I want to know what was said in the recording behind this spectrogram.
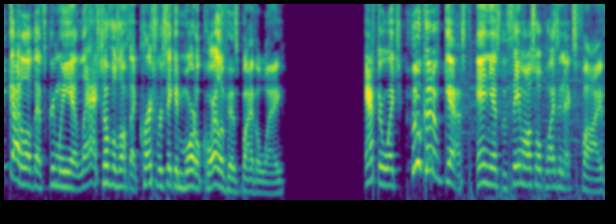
you gotta love that scream when he at last shuffles off that crushed forsaken mortal coil of his, by the way. After which, who could have guessed? And yes, the same also applies in X5.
